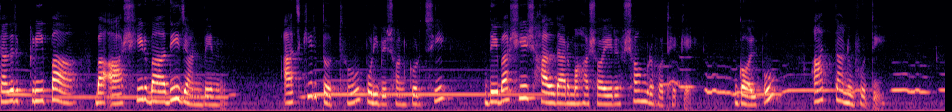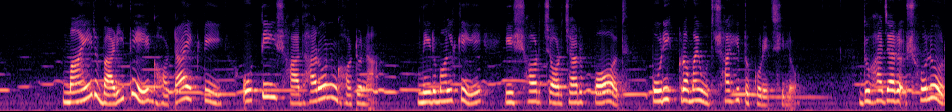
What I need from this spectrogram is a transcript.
তাদের কৃপা বা আশীর্বাদই জানবেন। আজকের তথ্য পরিবেশন করছি দেবাশিস হালদার মহাশয়ের সংগ্রহ থেকে। গল্প আত্মানুভূতি। মায়ের বাড়িতে ঘটা একটি অতি সাধারণ ঘটনা। নির্মলকে ঈশ্বর চর্চার পথ পরিক্রমায় উৎসাহিত করেছিল। দু হাজার ষোলোর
